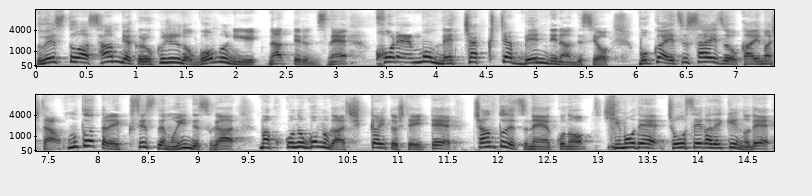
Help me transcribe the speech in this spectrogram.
ウエストは360度ゴムになってるんですね。これもめちゃくちゃ便利なんですよ。僕は S サイズを買いました。本当だったら XS でもいいんですが、まあ、ここのゴムがしっかりとしていて、ちゃんとですね、この紐で調整ができるので、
